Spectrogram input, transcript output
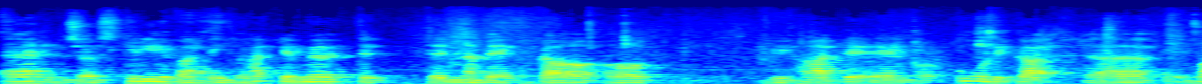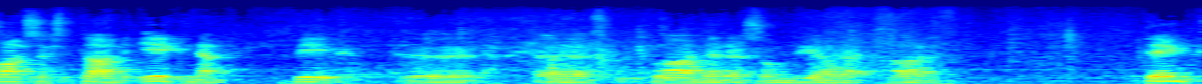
ärendet som skriver, vi hade möte denna vecka och, och vi hade en, olika eh, äh, Vasastad egna vägplaner eh, eh, äh, som vi har, har tänkt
